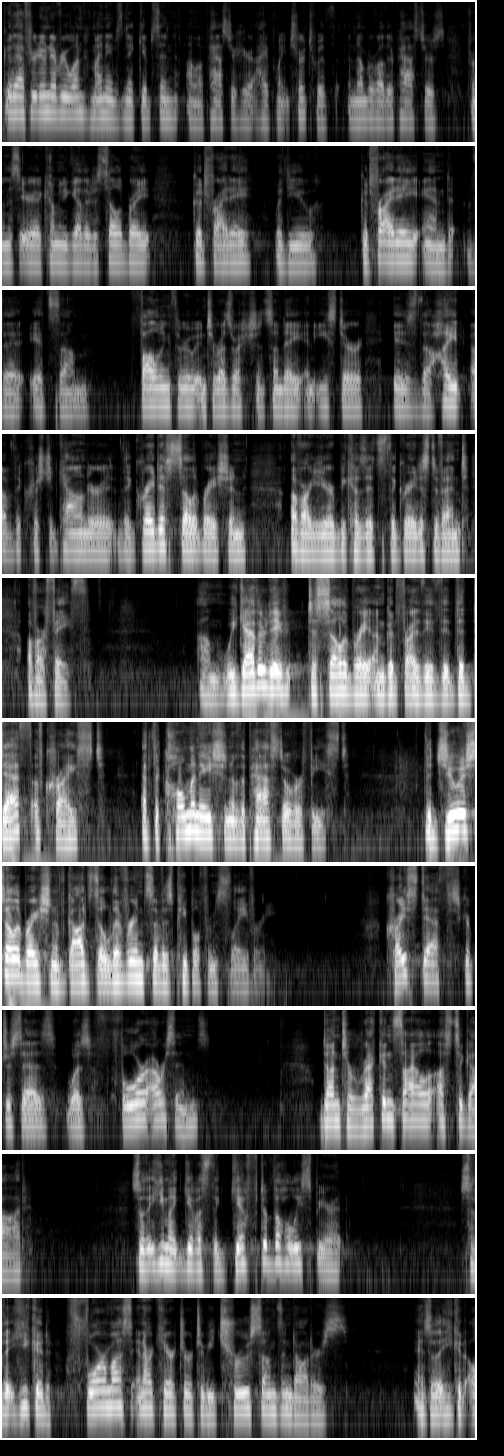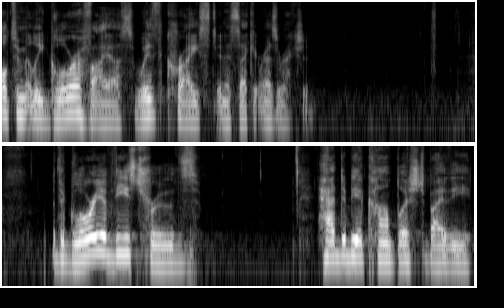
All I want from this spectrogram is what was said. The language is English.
Good afternoon, everyone. My name is Nick Gibson. I'm a pastor here at High Point Church with a number of other pastors from this area coming together to celebrate Good Friday with you. Good Friday and the, it's um, following through into Resurrection Sunday and Easter is the height of the Christian calendar, the greatest celebration of our year because it's the greatest event of our faith. Um, we gather today to celebrate on Good Friday the, the death of Christ at the culmination of the Passover feast the Jewish celebration of God's deliverance of his people from slavery. Christ's death, scripture says, was for our sins, done to reconcile us to God, so that he might give us the gift of the Holy Spirit, so that he could form us in our character to be true sons and daughters, and so that he could ultimately glorify us with Christ in a second resurrection. But the glory of these truths had to be accomplished by the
